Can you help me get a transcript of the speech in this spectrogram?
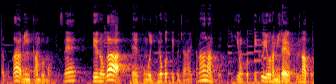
だとか民間部門ですね、っていうのが、えー、今後生き残っていくんじゃないかななんて、生き残っていくような未来が来るなと、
